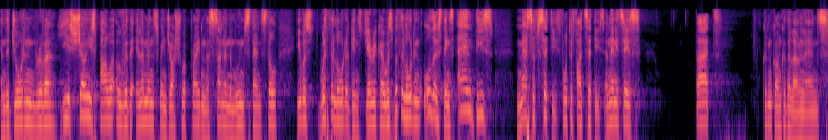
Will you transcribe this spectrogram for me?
in the Jordan River. He has shown his power over the elements when Joshua prayed and the sun and the moon stand still. He was with the Lord against Jericho, was with the Lord in all those things and these massive cities, fortified cities. And then it says, but couldn't conquer the lowlands,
